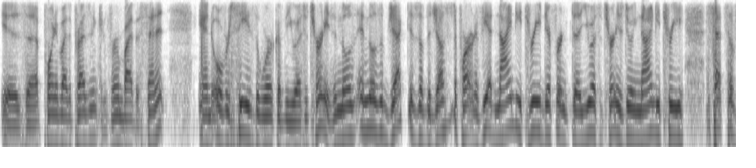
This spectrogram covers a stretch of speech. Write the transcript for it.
is uh, appointed by the President, confirmed by the Senate, and oversees the work of the U.S. attorneys. And those and those objectives of the Justice Department, if you had 93 different uh, U.S. attorneys doing 93 sets of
